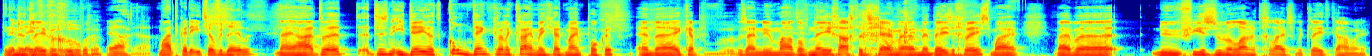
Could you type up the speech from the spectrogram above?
in, het leven geroepen. Ja. Ja. Maarten, kan je er iets over delen? Nou ja, het, het, het is een idee dat komt denk ik wel een klein beetje uit mijn pocket. En eh, ik heb, we zijn nu een maand of negen achter de schermen mee bezig geweest. Maar wij hebben nu vier seizoenen lang het geluid van de kleedkamer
